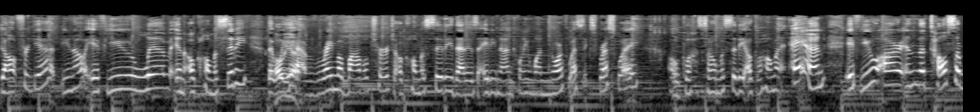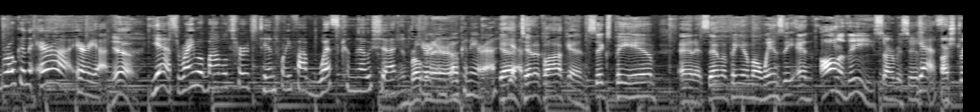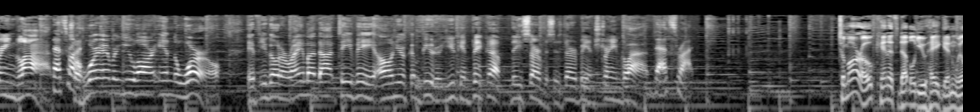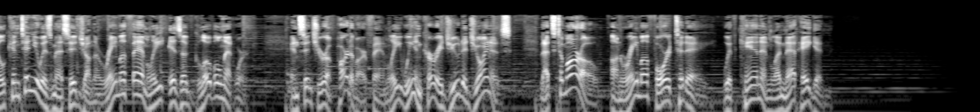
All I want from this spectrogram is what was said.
Don't forget, you know, if you live in Oklahoma City, that Oh, we yeah. have Rhema Bible Church, Oklahoma City, that is 8921 Northwest Expressway. Oklahoma City, Oklahoma. And if you are in the Tulsa Broken Arrow area, Yeah. yes, Rhema Bible Church, 1025 West Kenosha, In Broken Arrow. in Broken Arrow. Yeah, yes. 10 o'clock and 6 p.m. and at 7 p.m. on Wednesday. And all of these services Yes. are streamed live. That's right. So wherever you are in the world, if you go to rhema.tv on your computer, you can pick up these services. They're being streamed live. That's right. Tomorrow, Kenneth W. Hagin will continue his message on the Rhema family is a global network. And since you're a part of our family, we encourage you to join us. That's tomorrow on Rhema for Today with Ken and Lynette Hagin.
